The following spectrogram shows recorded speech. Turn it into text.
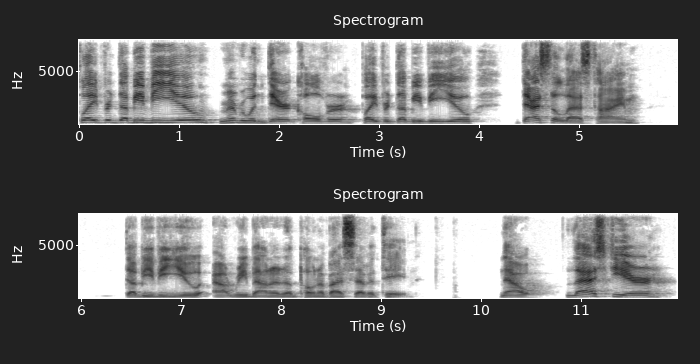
played for WVU? Remember when Derek Culver played for WVU? That's the last time WVU out rebounded an opponent by 17. Now, last year,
